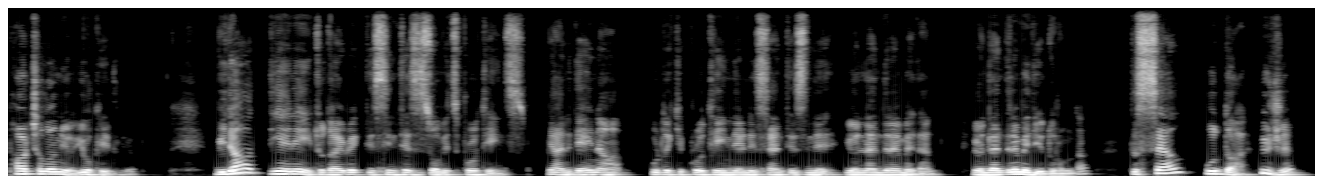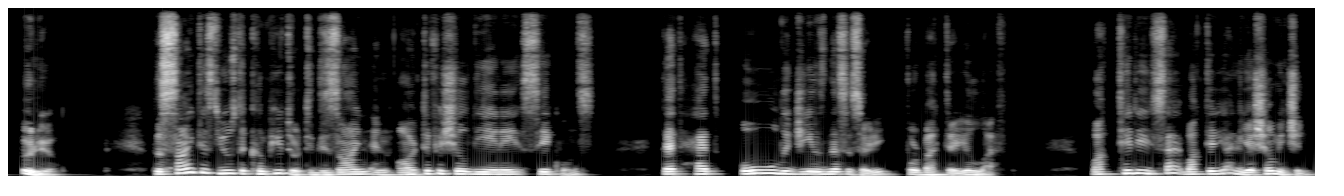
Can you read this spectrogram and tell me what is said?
parçalanıyor, yok ediliyor. Without DNA to direct the synthesis of its proteins, yani DNA buradaki proteinlerinin sentezini yönlendiremeden, yönlendiremediği durumda the cell would die, hücre ölüyor. The scientists used a computer to design an artificial DNA sequence that had all the genes necessary for bacterial life. Bakterisel, bakteriyel yaşam için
